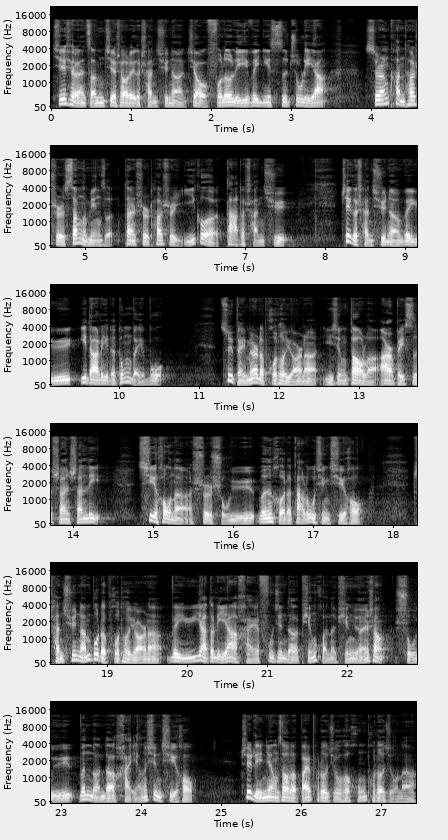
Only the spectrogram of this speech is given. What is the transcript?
接下来咱们介绍这个产区呢，叫佛罗里威尼斯朱利亚。虽然看它是三个名字，但是它是一个大的产区。这个产区呢，位于意大利的东北部，最北面的葡萄园呢，已经到了阿尔卑斯山山麓，气候呢是属于温和的大陆性气候。产区南部的葡萄园呢，位于亚得里亚海附近的平缓的平原上，属于温暖的海洋性气候。这里酿造的白葡萄酒和红葡萄酒呢，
